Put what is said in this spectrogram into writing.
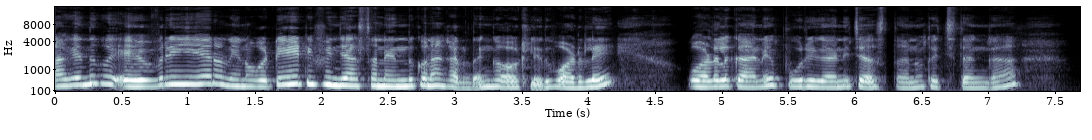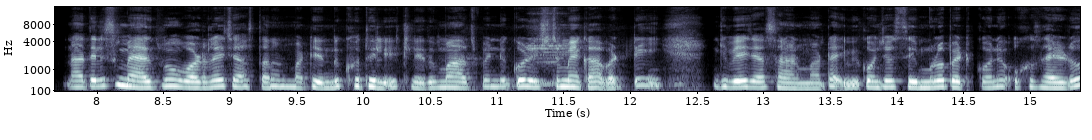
నాకెందుకు ఎవ్రీ ఇయర్ నేను ఒకటే టిఫిన్ చేస్తాను ఎందుకు నాకు అర్థం కావట్లేదు. వడలే వడలు కానీ పూరి కానీ చేస్తాను ఖచ్చితంగా. నాకు తెలిసి మ్యాక్సిమం వడలే చేస్తాను అనమాట ఎందుకో తెలియట్లేదు. మా హస్బెండ్కి కూడా ఇష్టమే కాబట్టి ఇవే చేస్తాను అనమాట ఇవి కొంచెం సిమ్లో పెట్టుకొని ఒక సైడు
